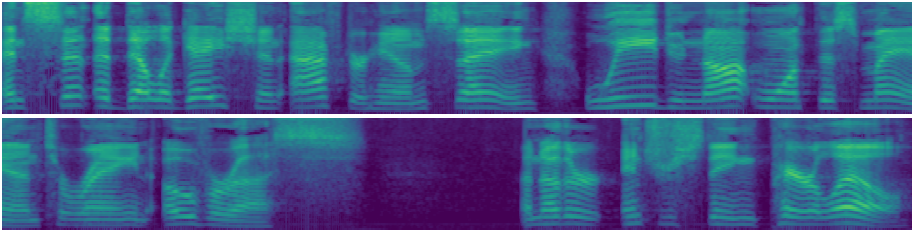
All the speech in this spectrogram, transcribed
and sent a delegation after him, saying, We do not want this man to reign over us. Another interesting parallel.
